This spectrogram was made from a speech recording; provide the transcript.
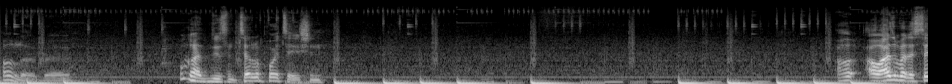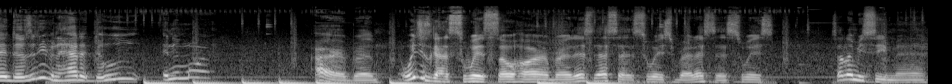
Hold up, bro. We're gonna have to do some teleportation. Oh, oh, I was about to say, does it even have to do anymore? All right, bro. We just got switch so hard, bro. This that's a switch, bro. That's a switch. So let me see, man.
